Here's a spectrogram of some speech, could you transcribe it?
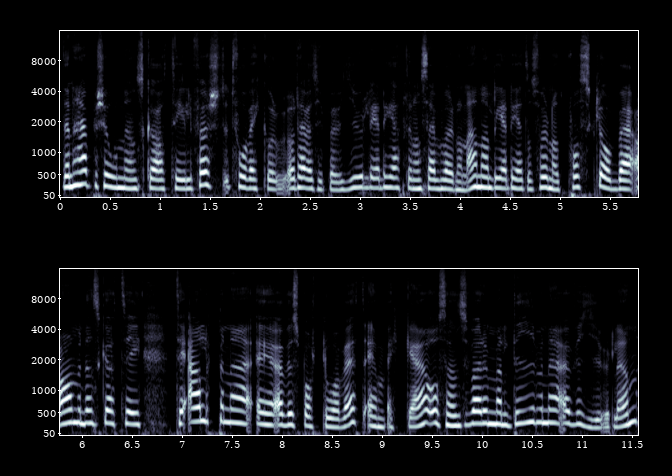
den här personen ska till först två veckor och det här var typ över julledigheten och sen var det någon annan ledighet och så var det något påsklov. Ja men den ska till, till Alperna eh, över sportlovet en vecka och sen så var det Maldiverna över julen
